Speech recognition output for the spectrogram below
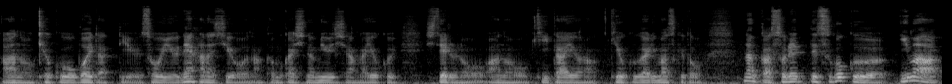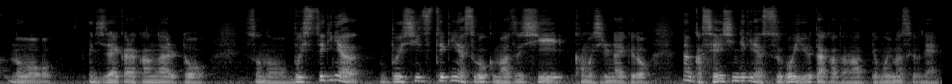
あの、曲を覚えたっていう、そういうね、話をなんか昔のミュージシャンがよくしてるのを、あの、聞いたような記憶がありますけど、なんかそれってすごく、今の時代から考えると、その物質的には、物質的にはすごく貧しいかもしれないけど、なんか精神的にはすごい豊かだなって思いますよね。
